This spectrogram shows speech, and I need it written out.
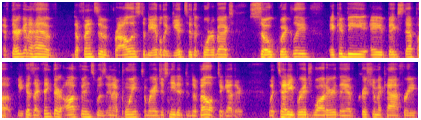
If they're going to have defensive prowess to be able to get to the quarterbacks so quickly, it could be a big step up because I think their offense was in a point to where it just needed to develop together. With Teddy Bridgewater, they have Christian McCaffrey,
